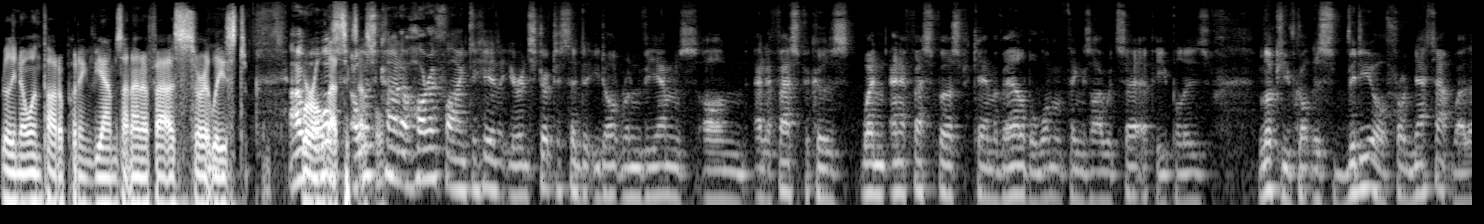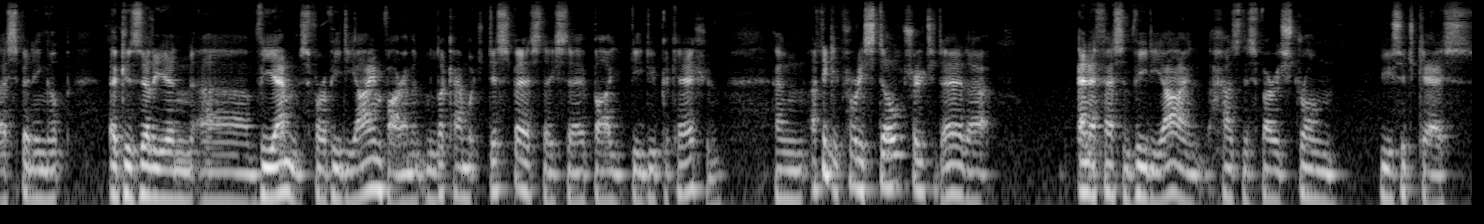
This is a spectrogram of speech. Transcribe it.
really no one thought of putting VMs on NFS, or at least I, we're I all that was, I was kind of horrified to hear that your instructor said that you don't run VMs on NFS because when NFS first became available, one of the things I would say to people is, look, you've got this video from NetApp where they're spinning up a gazillion uh, VMs for a VDI environment, and look how much disk space they save by deduplication. And I think it's probably still true today that NFS and VDI has this very strong usage case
